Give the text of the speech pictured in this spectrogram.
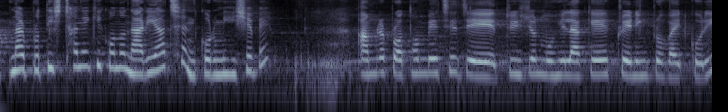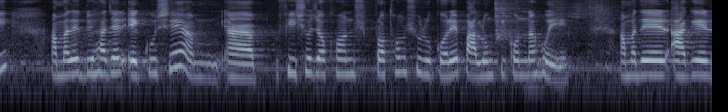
আপনার প্রতিষ্ঠানে কি কোনো নারী আছেন কর্মী হিসেবে? আমরা প্রথম বেছে যে ত্রিশ জন মহিলাকে ট্রেনিং প্রোভাইড করি। আমাদের দুই হাজার একুশে ফিশো যখন প্রথম শুরু করে পালঙ্কি কন্যা হয়ে আমাদের আগের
